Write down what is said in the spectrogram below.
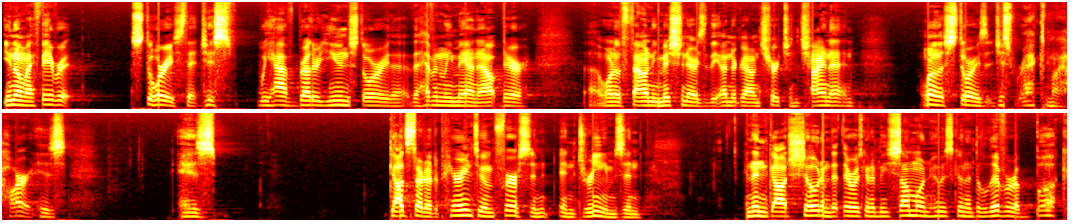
You know, my favorite stories that just we have Brother Yun's story, the, the heavenly man out there, uh, one of the founding missionaries of the underground church in China. And one of the stories that just wrecked my heart is, is God started appearing to him first in, in dreams, and, and then God showed him that there was going to be someone who was going to deliver a book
